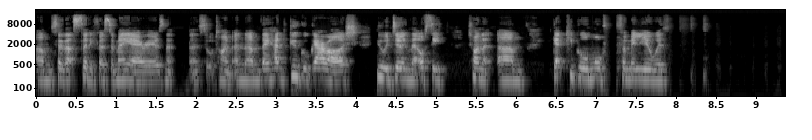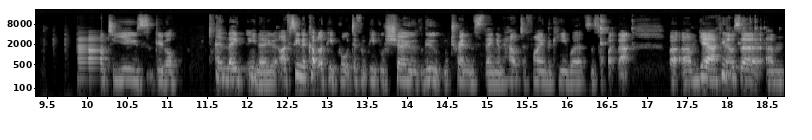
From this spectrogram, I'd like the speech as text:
um, so that's 31st of may area isn't it uh, sort of time and um, they had google garage who were doing that obviously trying to um, get people more familiar with how to use google and they you know i've seen a couple of people different people show the google trends thing and how to find the keywords and stuff like that but um, yeah i think that was a, um,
